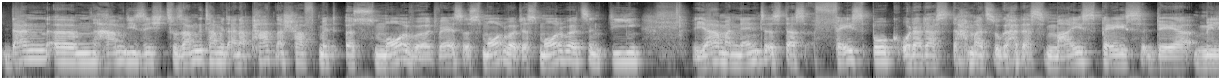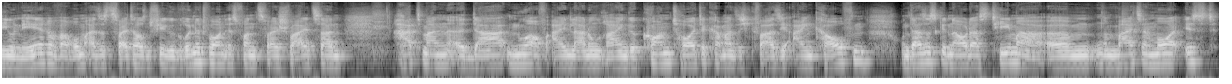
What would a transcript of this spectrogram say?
Dann ähm, haben die sich zusammengetan mit einer Partnerschaft mit A Small World. Wer ist A Small World? A Small World sind die, ja, man nennt es das Facebook oder das damals sogar das MySpace der Millionäre. Warum? Als es 2004 gegründet worden ist von zwei Schweizern, hat man äh, da nur auf Einladung reingekonnt. Heute kann man sich quasi einkaufen. Und das ist genau das Thema. Ähm, Miles More ist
